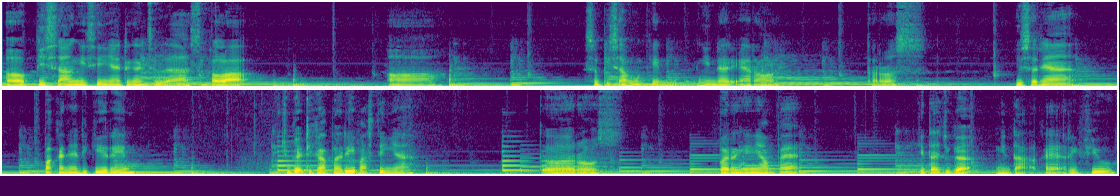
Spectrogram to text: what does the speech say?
Uh, bisa ngisinya dengan jelas kalau uh, sebisa mungkin menghindari error terus usernya pakainya dikirim juga dikabari pastinya. Terus barangnya nyampe kita juga minta kayak review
